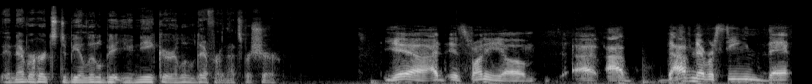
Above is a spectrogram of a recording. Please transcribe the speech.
It never hurts to be a little bit unique or a little different. That's for sure. Yeah, I, it's funny. Um, I, I I've never seen that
